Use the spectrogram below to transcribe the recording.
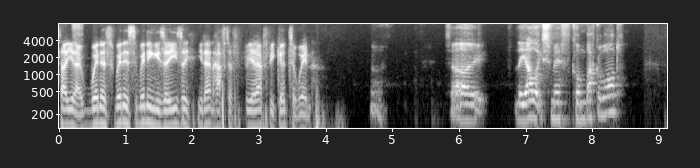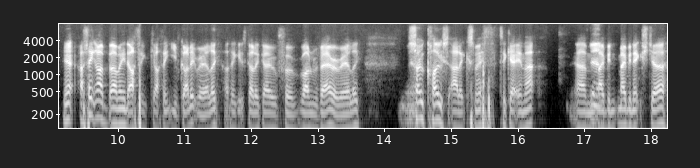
So you know, winners, winners, winning is easy. You don't have to. You don't have to be good to win. So the Alex Smith comeback award. Yeah, I think. I, I mean, I think. I think you've got it. Really, I think it's got to go for Ron Rivera. Really, Yeah. so close, Alex Smith, to getting that. Um, Yeah. Maybe, maybe next year,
